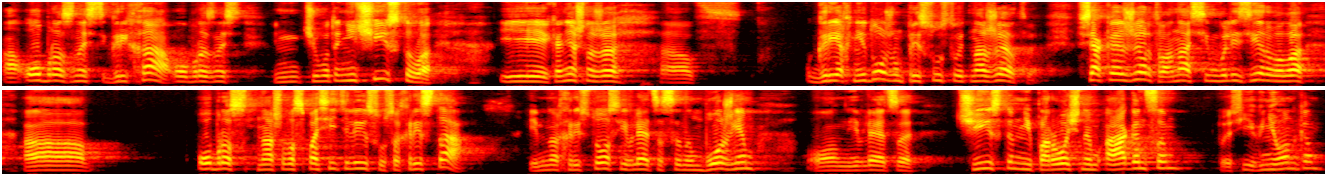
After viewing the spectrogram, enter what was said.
образность греха, образность чего-то нечистого. И, конечно же, в грех не должен присутствовать на жертве. Всякая жертва, она символизировала а, образ нашего Спасителя Иисуса Христа. Именно Христос является Сыном Божьим, Он является чистым, непорочным агнцем, то есть ягненком,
